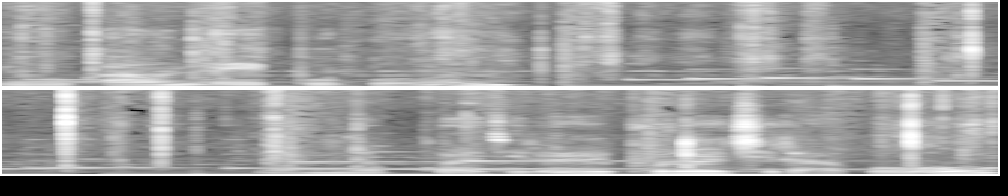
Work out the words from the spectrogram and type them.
요 가운데 부분 양옆과지를 풀을 칠하고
